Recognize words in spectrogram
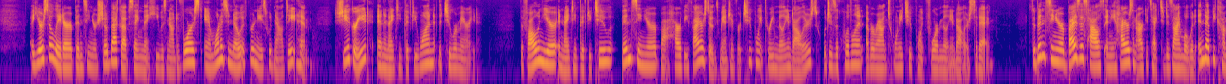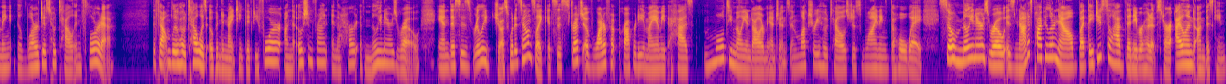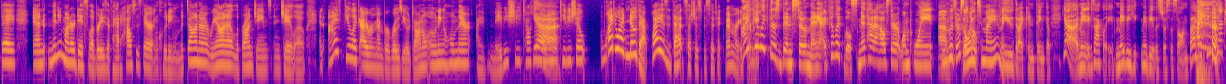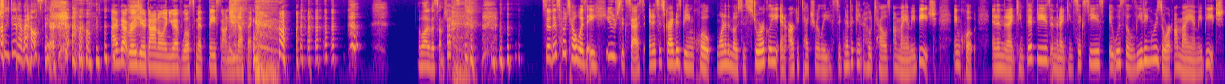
A year or so later, Ben Sr. showed back up saying that he was now divorced and wanted to know if Bernice would now date him. She agreed, and in 1951, the two were married. The following year, in 1952, Ben Sr. bought Harvey Firestone's mansion for $2.3 million, which is equivalent of around $22.4 million today. So Ben Sr. buys this house and he hires an architect to design what would end up becoming the largest hotel in Florida. The Fontainebleau Hotel was opened in 1954 on the oceanfront in the heart of Millionaires Row. And this is really just what it sounds like. It's this stretch of waterfront property in Miami that has multi million dollar mansions and luxury hotels just lining the whole way. So, Millionaires Row is not as popular now, but they do still have the neighborhood of Star Island on Biscayne Bay, and many modern day celebrities have had houses there, including Madonna, Rihanna, LeBron James, and J-Lo. And I feel like I remember Rosie O'Donnell owning a home there. I Maybe she talked yeah. about it on her TV show. Why do I know that? Why is that such a specific memory for I me? feel like there's been so many. I feel like Will Smith had a house there at one point. Um, was there's going like a to Miami. Few that I can think of. Yeah, I mean, exactly. Maybe he, maybe it was just the song, but I think he actually did have a house there. Um, I've got Rosie O'Donnell and you have Will Smith based on nothing. a lot of assumptions. So this hotel was a huge success and it's described as being quote one of the most historically and architecturally significant hotels on Miami Beach end quote. And in the 1950s and the 1960s, it was the leading resort on Miami Beach.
